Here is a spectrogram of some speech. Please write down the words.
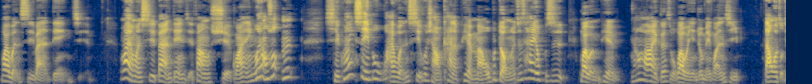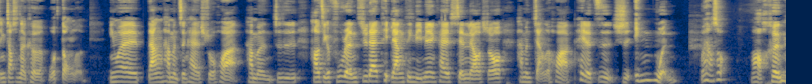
外文系办的电影节，外文系办的电影节放《血观音》，我想说，嗯。血观音是一部外文系会想要看的片吗？我不懂了，就是它又不是外文片，然后好像也跟什么外文研究没关系。当我走进教室那刻，我懂了，因为当他们正开始说话，他们就是好几个夫人聚在凉亭里面开始闲聊的时候，他们讲的话配的字是英文。我想说，我好恨，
